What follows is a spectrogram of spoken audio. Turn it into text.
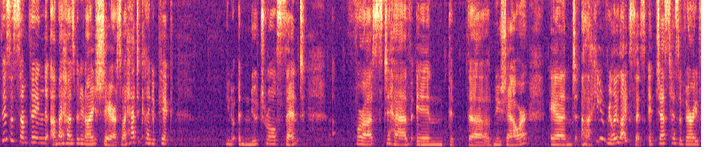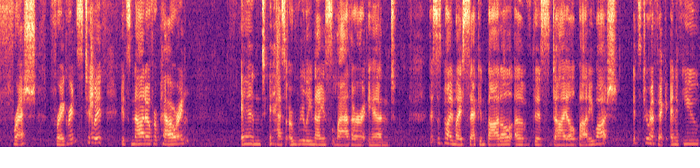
this is something uh, my husband and I share, so I had to kind of pick, you know, a neutral scent for us to have in the the new shower, and uh, he really likes this. It just has a very fresh fragrance to it. It's not overpowering, and it has a really nice lather, and this is probably my second bottle of this Dial body wash. It's terrific, and if you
